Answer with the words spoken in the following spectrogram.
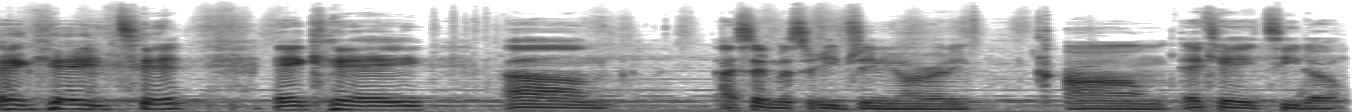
aka Tit, aka um, I said Mr. Heap Genie already, um, aka Tito,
